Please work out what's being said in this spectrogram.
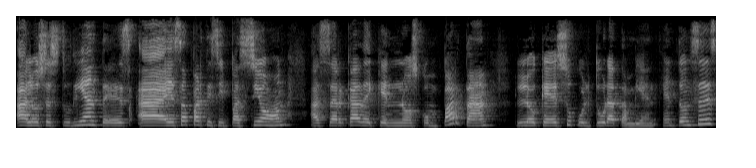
a los estudiantes a esa participación acerca de que nos compartan lo que es su cultura también. Entonces,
